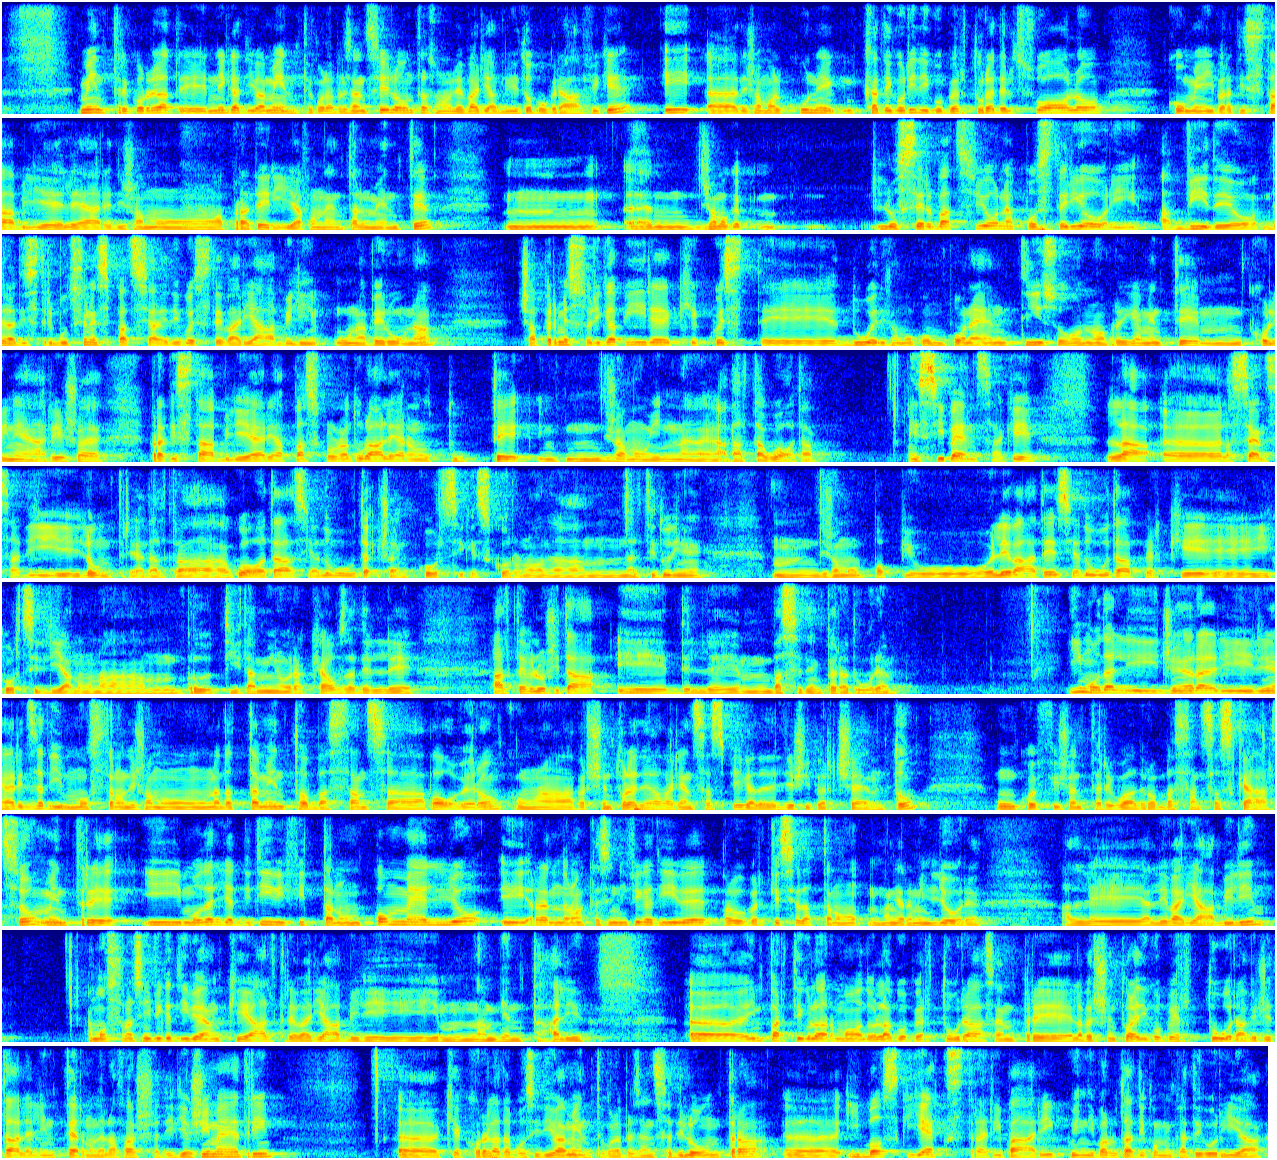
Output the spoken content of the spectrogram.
Mentre correlate negativamente con la presenza di lontra sono le variabili topografiche e eh, diciamo, alcune categorie di copertura del suolo come i prati stabili e le aree diciamo, a prateria fondamentalmente. Mm, ehm, diciamo che l'osservazione a posteriori a video della distribuzione spaziale di queste variabili una per una ci ha permesso di capire che queste due diciamo, componenti sono praticamente mh, collineari, cioè prati stabili e aree a pascolo naturale erano tutte in, diciamo, in, ad alta quota. E si pensa che l'assenza la, eh, di lontre ad alta quota sia dovuta, cioè in corsi che scorrono ad altitudini Mm, diciamo un po' più elevate sia dovuta perché i corsi lì hanno una mm, produttività minore a causa delle alte velocità e delle mm, basse temperature. I modelli generali linearizzati mostrano diciamo, un adattamento abbastanza povero, con una percentuale della varianza spiegata del 10%, un coefficiente riquadro abbastanza scarso, mentre i modelli additivi fittano un po' meglio e rendono anche significative proprio perché si adattano in maniera migliore alle, alle variabili, mostrano significative anche altre variabili ambientali. Uh, in particolar modo la copertura, sempre, la percentuale di copertura vegetale all'interno della fascia di 10 metri, eh, che è correlata positivamente con la presenza di lontra, eh, i boschi extra ripari, quindi valutati come categoria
